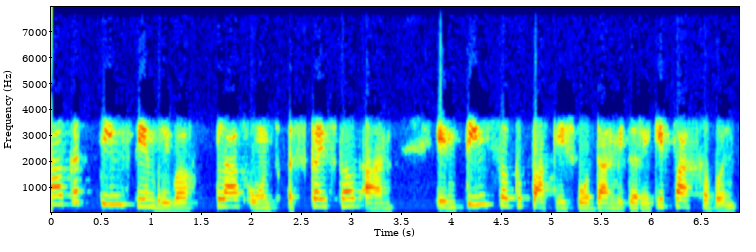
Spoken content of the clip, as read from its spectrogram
elke 10 stembriewe plaas ons 'n skuifveld aan en 10 sulke pakkies word dan met 'n rekkie vasgebind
